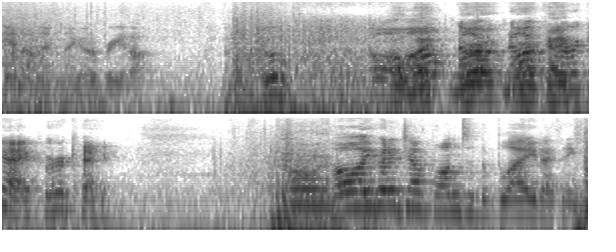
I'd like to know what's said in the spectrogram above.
Get on it, and I gotta bring it up. oh. Oh, Oh, wait, no, we're- no, we're okay. we're okay. We're okay. Oh. Oh, you gotta jump onto the blade, I think now.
